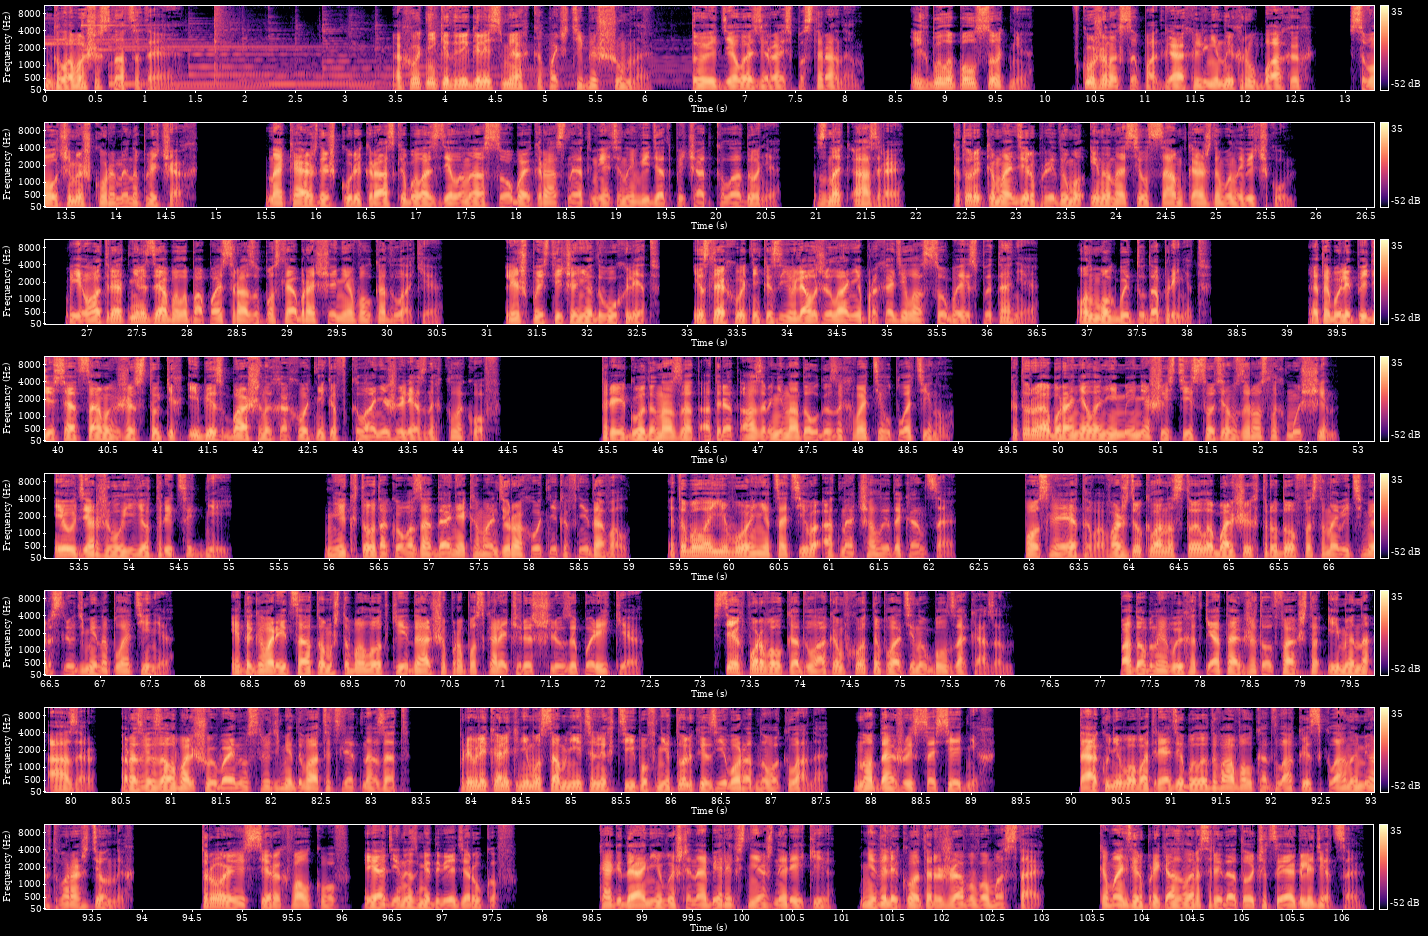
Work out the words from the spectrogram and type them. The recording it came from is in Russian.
Глава 16 Охотники двигались мягко, почти бесшумно, то и дело озираясь по сторонам. Их было полсотни, в кожаных сапогах, льняных рубахах, с волчьими шкурами на плечах. На каждой шкуре краска была сделана особая красная отметина в виде отпечатка ладони, знак Азра, который командир придумал и наносил сам каждому новичку. В его отряд нельзя было попасть сразу после обращения в Волкодлаке. Лишь по истечению двух лет, если охотник изъявлял желание и проходил особое испытание, он мог быть туда принят. Это были 50 самых жестоких и безбашенных охотников в клане Железных Клыков. Три года назад отряд Азра ненадолго захватил плотину, которая обороняла не менее шести сотен взрослых мужчин и удерживал ее 30 дней. Никто такого задания командиру охотников не давал. Это была его инициатива от начала и до конца. После этого вождю клана стоило больших трудов восстановить мир с людьми на плотине и договориться о том, чтобы лодки и дальше пропускали через шлюзы по реке. С тех пор волкодлаком вход на плотину был заказан. Подобные выходки, а также тот факт, что именно Азер развязал большую войну с людьми 20 лет назад, привлекали к нему сомнительных типов не только из его родного клана, но даже из соседних. Так у него в отряде было два волкодлака из клана мертворожденных, трое из серых волков и один из медведя-руков. Когда они вышли на берег Снежной реки, недалеко от ржавого моста, командир приказал рассредоточиться и оглядеться.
